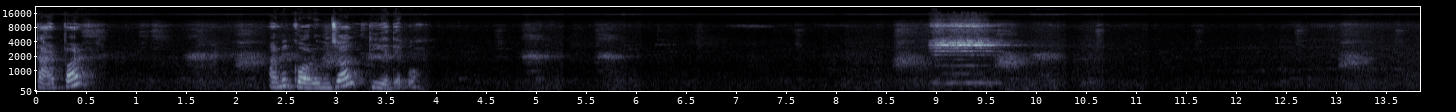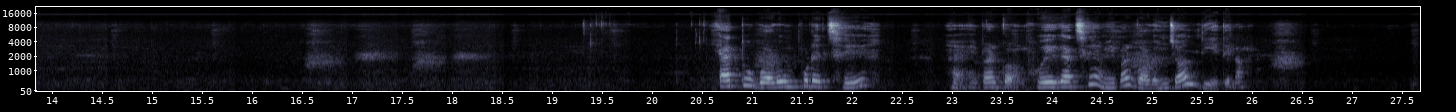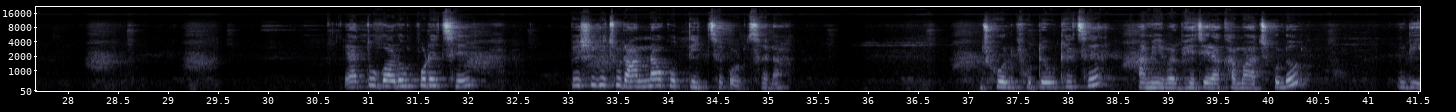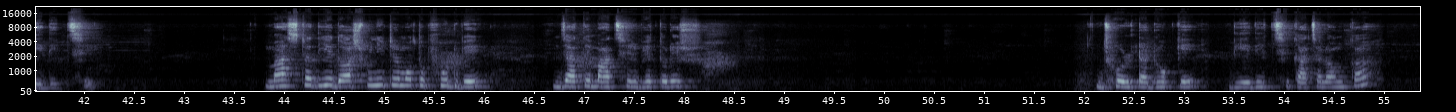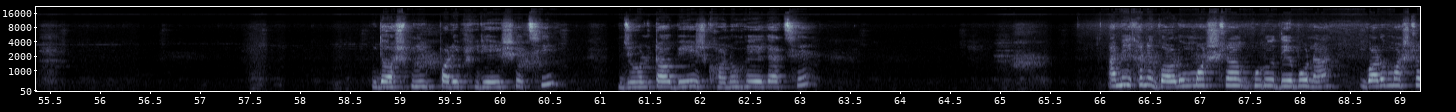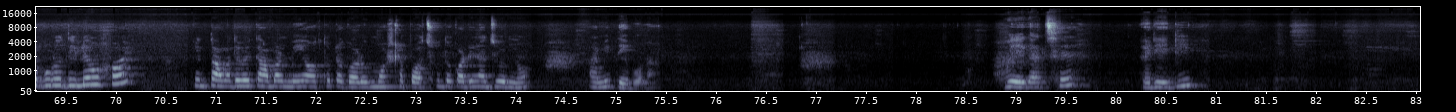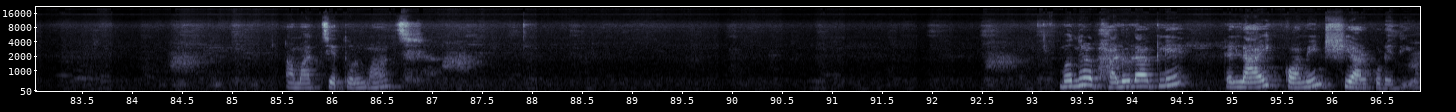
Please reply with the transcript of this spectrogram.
তারপর আমি গরম জল দিয়ে দেব। এত গরম পড়েছে। হ্যাঁ এবার হয়ে গেছে, আমি এবার গরম জল দিয়ে দিলাম। এত গরম পড়েছে। বেশি কিছু রান্নাও করতে ইচ্ছে করছে না। ঝোল ফুটে উঠেছে, আমি এবার ভেজে রাখা মাছগুলো দিয়ে দিচ্ছি। মাছটা দিয়ে দশ মিনিটের মতো ফুটবে, যাতে মাছের ভেতরে ঝোলটা ঢোকে। দিয়ে দিচ্ছি কাঁচা লঙ্কা। দশ মিনিট পরে ফিরে এসেছি। ঝোলটাও বেশ ঘন হয়ে গেছে। আমি এখানে গরম মশলা গুঁড়ো দেব না। গরম মশলা গুঁড়ো দিলেও হয়, কিন্তু আমাদের বাড়িতে আমার মেয়ে অতটা গরম মশলা পছন্দ করে না জন্য আমি দেব না। হয়ে গেছে রেডি আমার চেতল মাছ। বন্ধুরা ভালো লাগলে লাইক কমেন্ট শেয়ার করে দিও।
